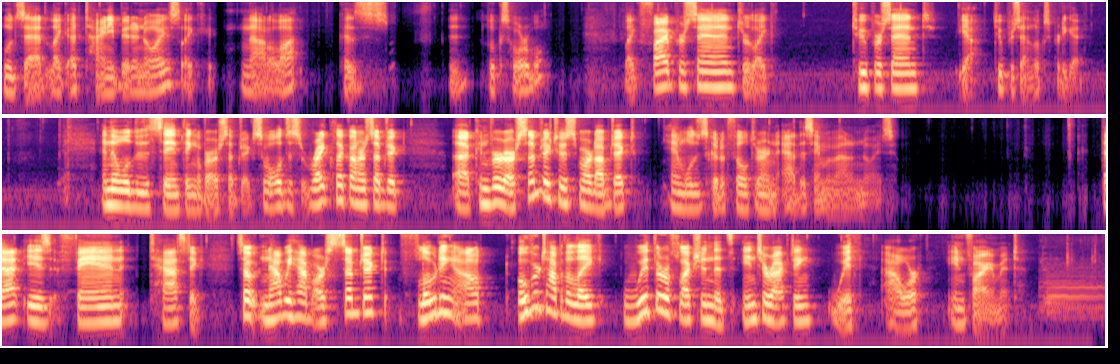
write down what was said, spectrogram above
We'll just add like a tiny bit of noise, like not a lot, because it looks horrible. Like 5% or like 2%. Yeah, 2% looks pretty good. And then we'll do the same thing of our subject. So we'll just right click on our subject, uh, convert our subject to a smart object, and we'll just go to filter and add the same amount of noise. That is fantastic. So now we have our subject floating out over top of the lake with the reflection that's interacting with our environment.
